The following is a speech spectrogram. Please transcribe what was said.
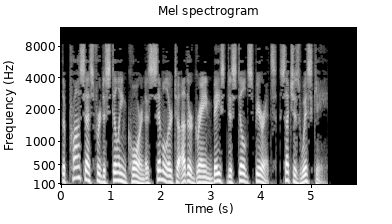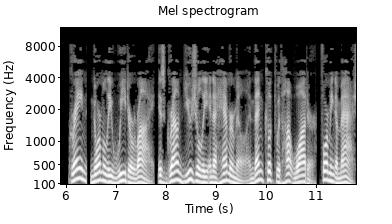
The process for distilling Korn is similar to other grain-based distilled spirits, such as whiskey. Grain, normally wheat or rye, is ground usually in a hammermill and then cooked with hot water, forming a mash.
